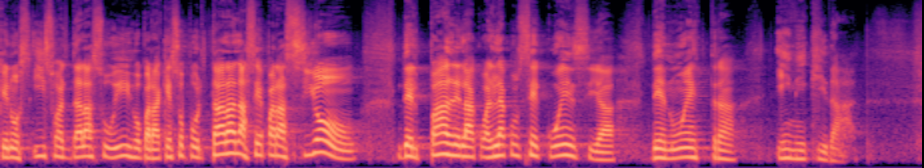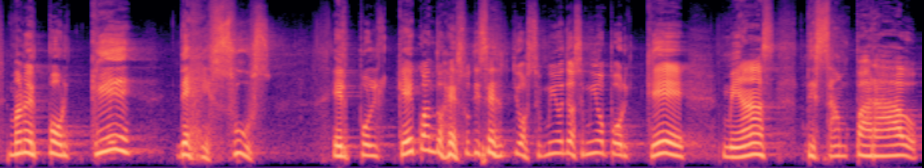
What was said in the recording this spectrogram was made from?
que nos hizo al dar a su Hijo para que soportara la separación del Padre, la cual es la consecuencia de nuestra iniquidad. Hermano, el porqué de Jesús, el porqué cuando Jesús dice, Dios mío, Dios mío, ¿por qué me has desamparado?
